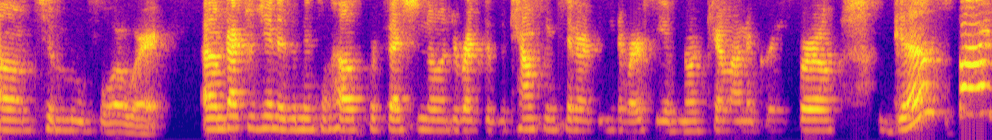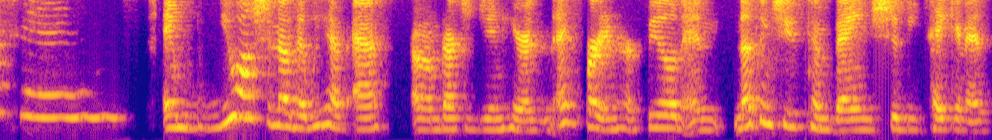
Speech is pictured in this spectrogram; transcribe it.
um, to move forward. Um, Dr. Jen is a mental health professional and director of the Counseling Center at the University of North Carolina, Greensboro. Go Spartans! And you all should know that we have asked um, Dr. Jen here as an expert in her field, and nothing she's conveying should be taken as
